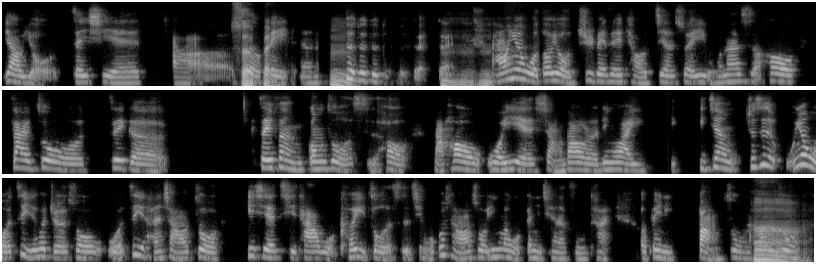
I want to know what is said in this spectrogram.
要有这些。啊，设备的，对对对对对对对。然后因为我都有具备这些条件，所以我那时候在做这个这份工作的时候，然后我也想到了另外一一一件，就是因为我自己会觉得说，我自己很想要做一些其他我可以做的事情，我不想要说因为我跟你签了 full time 而被你绑住，然后做，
